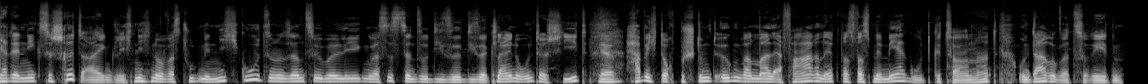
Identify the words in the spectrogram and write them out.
ja der nächste Schritt eigentlich. Nicht nur, was tut mir nicht gut, sondern dann zu überlegen, was ist denn so diese, dieser kleine Unterschied. Ja. Habe ich doch bestimmt irgendwann mal erfahren, etwas, was mir mehr gut getan hat und darüber zu reden.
